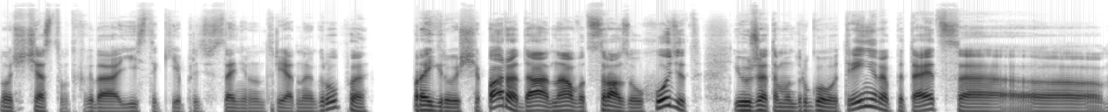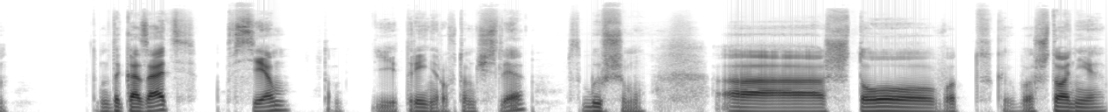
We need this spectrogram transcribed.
ну, очень часто, вот, когда есть такие противостояния внутри одной группы, проигрывающая пара, да, она вот сразу уходит и уже там у другого тренера пытается э, доказать всем, там, и тренеру в том числе, с бывшему, э, что вот как бы, что они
